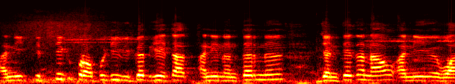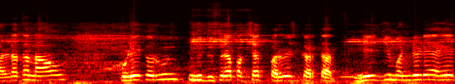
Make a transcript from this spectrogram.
आणि कित्येक प्रॉपर्टी विकत घेतात आणि नंतरनं जनतेचं नाव आणि वार्डाचं नाव पुढे करून तुम्ही दुसऱ्या पक्षात प्रवेश करतात. हे जी मंडळी आहेत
